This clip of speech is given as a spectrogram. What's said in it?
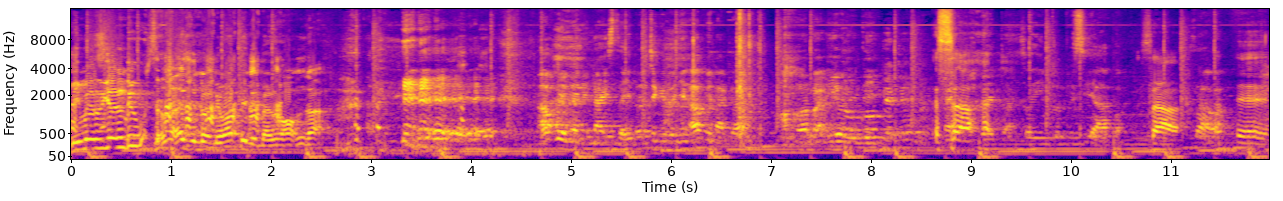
nimesikia ndio sasa ndo ni wapi nimegonga Hapo ina ni nice style. Unacheki venye hapo inakaa. naona hiyo ni. Sawa. So introduce hapa. Sawa. Sawa. Eh,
